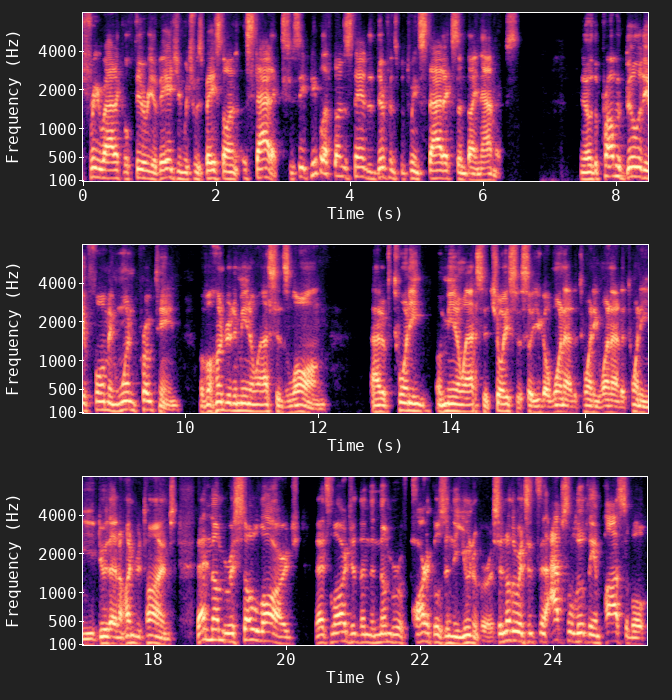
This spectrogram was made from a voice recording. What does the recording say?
free radical theory of aging, which was based on statics. You see, people have to understand the difference between statics and dynamics. You know, the probability of forming one protein of 100 amino acids long out of 20 amino acid choices. So you go one out of 20, one out of 20, you do that 100 times. That number is so large that's larger than the number of particles in the universe. In other words, it's absolutely impossible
